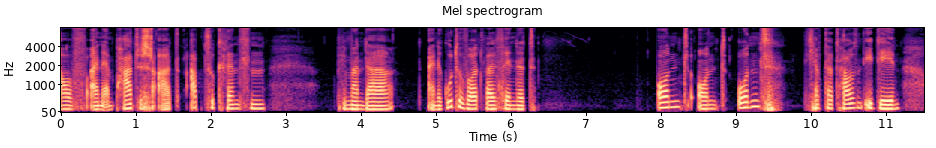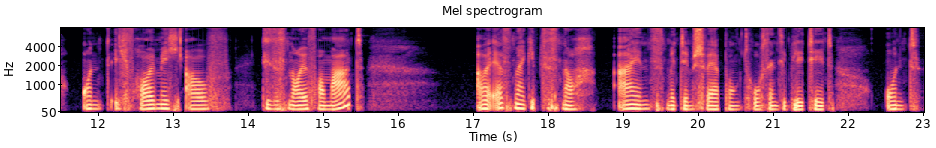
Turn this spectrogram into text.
auf eine empathische Art abzugrenzen, wie man da eine gute Wortwahl findet. Und, und, und, ich habe da tausend Ideen und ich freue mich auf dieses neue Format. Aber erstmal gibt es noch eins mit dem Schwerpunkt Hochsensibilität und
